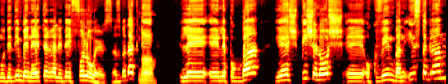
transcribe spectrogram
מודדים בין היתר על ידי followers, אז בדקתי, אה, לפוגבה יש פי שלוש עוקבים באינסטגרם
